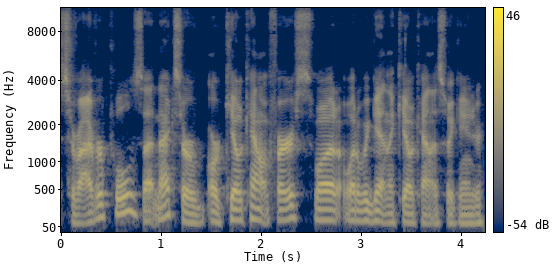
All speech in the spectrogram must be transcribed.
survivor pools. Is that next or or kill count first? What what do we get in the kill count this week, Andrew?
